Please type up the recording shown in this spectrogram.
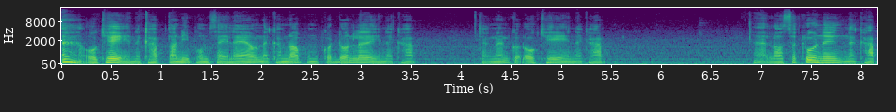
อโอเคนะครับ ตอนนี้ผมใส่แล้วนะครับเนาะผมกดด้นเลยนะครับ จากนั้นกดโอเคนะครับ รอสักครู่หนึ่งนะครับ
